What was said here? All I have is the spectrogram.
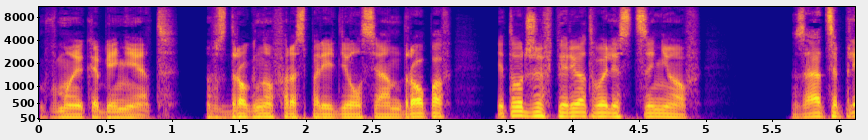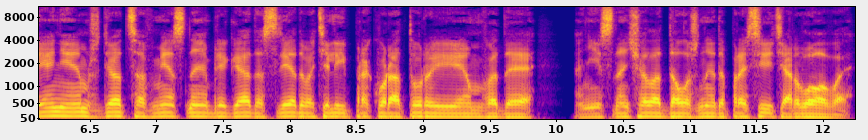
в мой кабинет», вздрогнув, распорядился Андропов, и тут же вперед вылез Ценёв. «За оцеплением ждет совместная бригада следователей прокуратуры и МВД. Они сначала должны допросить Орлова».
